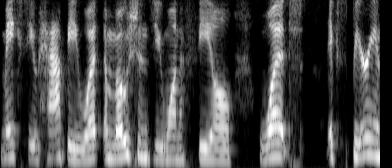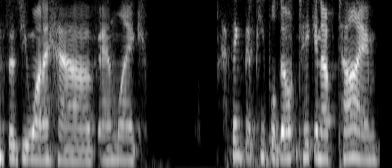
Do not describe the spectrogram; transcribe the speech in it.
makes you happy, what emotions you want to feel, what experiences you want to have. And like, I think that people don't take enough time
